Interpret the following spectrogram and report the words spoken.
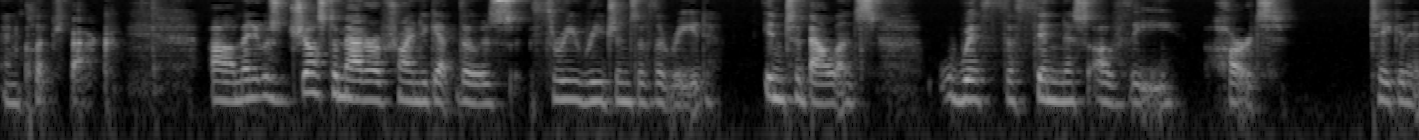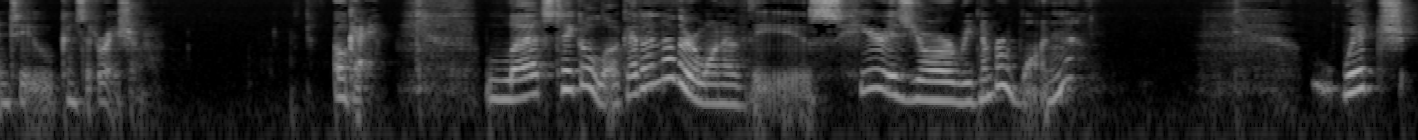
and clipped back. Um, and it was just a matter of trying to get those three regions of the reed into balance with the thinness of the heart taken into consideration. Okay, let's take a look at another one of these. Here is your reed number one which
